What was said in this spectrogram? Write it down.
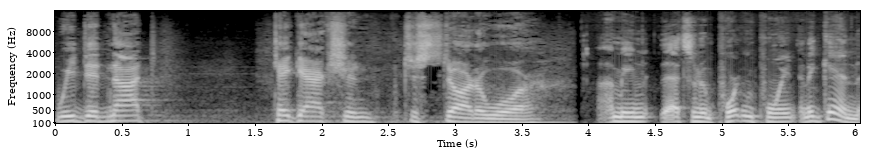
We did not take action to start a war. I mean, that's an important point. And again,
